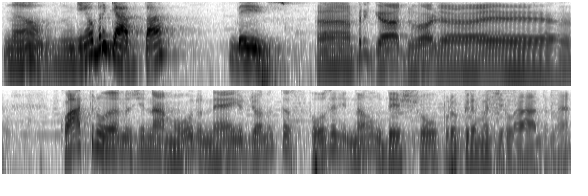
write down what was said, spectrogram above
Não, ninguém é obrigado, tá? Beijo. Ah, obrigado. Olha, é... quatro anos de namoro, né? E o Jonathan Pouso, ele não deixou o programa de lado, né?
